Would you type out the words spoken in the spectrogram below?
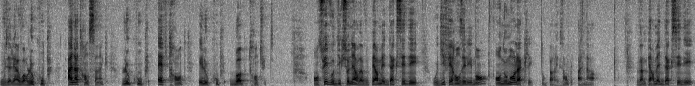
Vous allez avoir le couple ANA35, le couple F30 et le couple Bob38. Ensuite, votre dictionnaire va vous permettre d'accéder aux différents éléments en nommant la clé. Donc par exemple, ANA va me permettre d'accéder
